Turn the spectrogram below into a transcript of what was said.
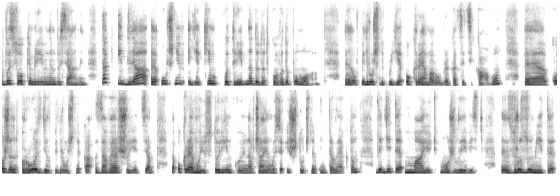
високим рівнем досягнень, так і для учнів, яким потрібна додаткова допомога. В підручнику є окрема рубрика Це цікаво. Кожен розділ підручника завершується окремою сторінкою, навчаємося із штучним інтелектом, де діти мають можливість е, зрозуміти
